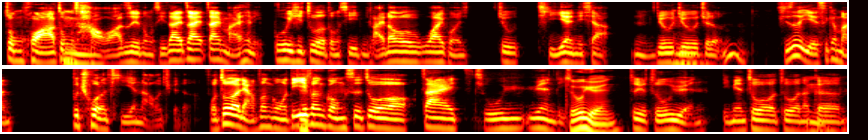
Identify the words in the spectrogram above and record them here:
种花种草啊、嗯、这些东西，在在在马来西亚你不会去做的东西，你来到外国就体验一下。嗯，就就觉得嗯，其实也是个蛮不错的体验啦。我觉得。我做了两份工，我第一份工是做在植物园里，植物园，就植物园里面做做那个，嗯、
